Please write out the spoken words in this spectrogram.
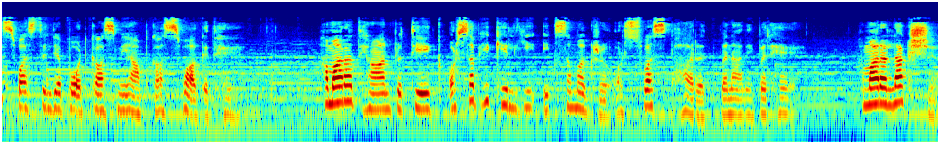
स्वस्थ इंडिया पॉडकास्ट में आपका स्वागत है। हमारा ध्यान प्रत्येक और सभी के लिए एक समग्र और स्वस्थ भारत बनाने पर है। हमारा लक्ष्य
